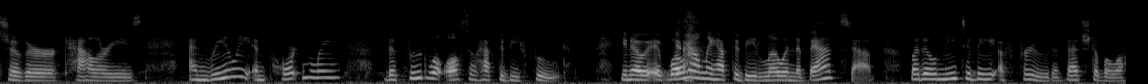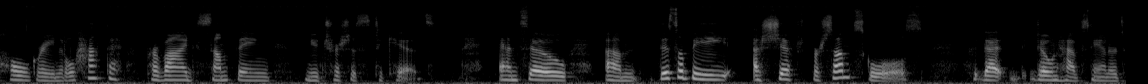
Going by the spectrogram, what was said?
sugar, calories, and really importantly, the food will also have to be food. You know, it won't yeah. only have to be low in the bad stuff, but it'll need to be a fruit, a vegetable, a whole grain. It'll have to provide something nutritious to kids. And so um, this will be a shift for some schools that don't have standards,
